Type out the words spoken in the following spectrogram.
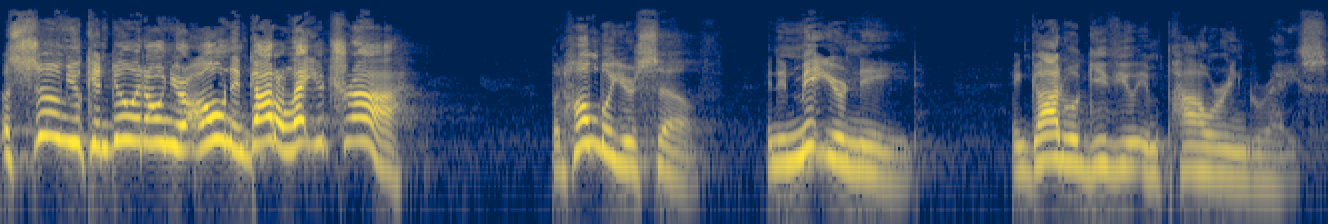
Assume you can do it on your own and God will let you try. But humble yourself and admit your need, and God will give you empowering grace.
